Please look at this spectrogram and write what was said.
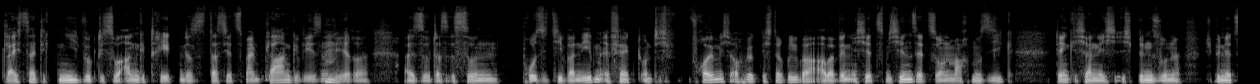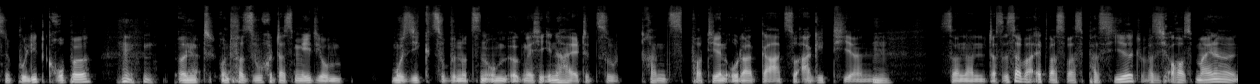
gleichzeitig nie wirklich so angetreten, dass das jetzt mein Plan gewesen mhm. wäre. Also das ist so ein positiver Nebeneffekt und ich freue mich auch wirklich darüber. Aber wenn ich jetzt mich hinsetze und mache Musik, denke ich ja nicht, ich bin so eine, ich bin jetzt eine Politgruppe und, ja. und versuche das Medium Musik zu benutzen, um irgendwelche Inhalte zu transportieren oder gar zu agitieren. Mhm. Sondern das ist aber etwas, was passiert, was ich auch aus meiner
